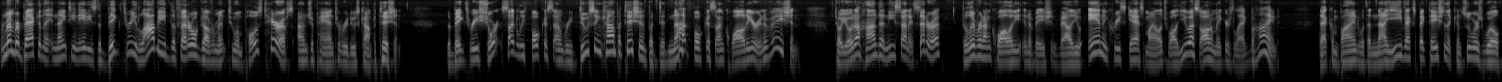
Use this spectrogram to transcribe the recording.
Remember back in the 1980s, the Big Three lobbied the federal government to impose tariffs on Japan to reduce competition. The Big Three short sightedly focused on reducing competition but did not focus on quality or innovation. Toyota, Honda, Nissan, etc. delivered on quality, innovation, value, and increased gas mileage while U.S. automakers lagged behind. That combined with a naive expectation that consumers will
